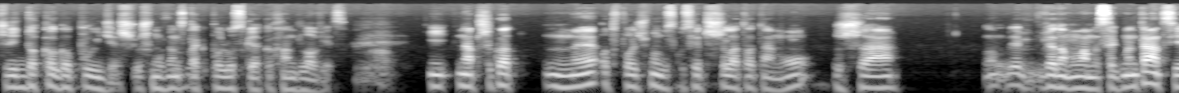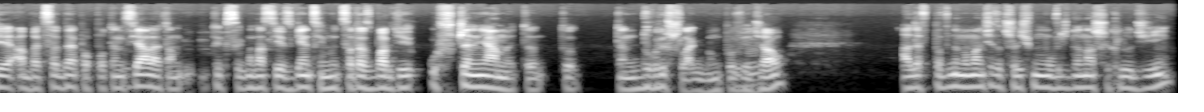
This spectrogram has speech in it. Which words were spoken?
Czyli do kogo pójdziesz, już mówiąc mhm. tak po ludzku jako handlowiec. No. I na przykład my otworzyliśmy dyskusję trzy lata temu, że no, wiadomo, mamy segmentację, ABCD po potencjale, tam tych segmentacji jest więcej, my coraz bardziej uszczelniamy ten, ten, ten durszlak, bym mhm. powiedział, ale w pewnym momencie zaczęliśmy mówić do naszych ludzi,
